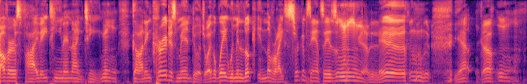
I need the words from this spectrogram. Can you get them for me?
Proverbs 5, 18 and 19. Mm. God encourages men to enjoy the way women look in the right circumstances. Mm. yeah. Mm.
